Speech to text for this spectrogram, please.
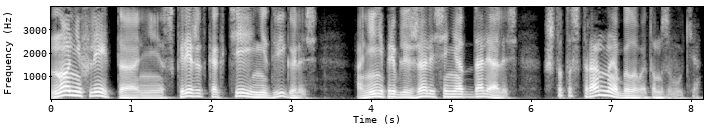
Но ни флейта, ни скрежет когтей не двигались. Они не приближались и не отдалялись. Что-то странное было в этом звуке.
